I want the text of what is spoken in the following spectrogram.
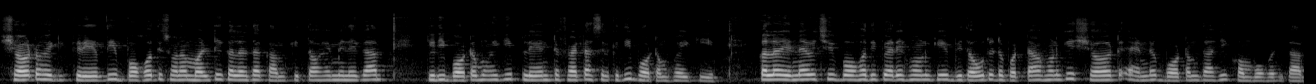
ਸ਼ਰਟ ਹੋਏਗੀ ਕਰੇਵ ਦੀ, ਬਹੁਤ ਹੀ ਸੋਹਣਾ ਮਲਟੀ ਕਲਰ ਦਾ ਕੰਮ ਕੀਤਾ ਹੋਇਆ ਮਿਲੇਗਾ। ਜਿਹੜੀ ਬਾਟਮ ਹੋਏਗੀ ਪਲੇਨ ਟਫੈਟਾ ਸਿਲਕ ਦੀ ਬਾਟਮ ਹੋਏਗੀ। ਕਲਰ ਇਹਨਾਂ ਵਿੱਚ ਵੀ ਬਹੁਤ ਹੀ ਪਿਆਰੇ ਹੋਣਗੇ ਵਿਦਆਊਟ ਦੁਪੱਟਾ ਹੋਣਗੇ ਸ਼ਰਟ ਐਂਡ ਬਾਟਮ ਦਾ ਹੀ ਕੰਬੋ ਹੋਏਗਾ।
